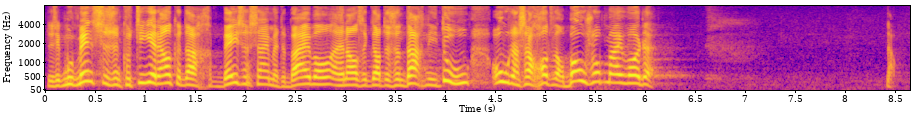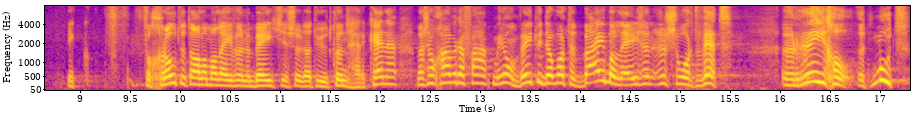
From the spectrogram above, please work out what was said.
Dus ik moet minstens een kwartier elke dag bezig zijn met de Bijbel. En als ik dat dus een dag niet doe, oh, dan zal God wel boos op mij worden. Nou, ik vergroot het allemaal even een beetje, zodat u het kunt herkennen. Maar zo gaan we er vaak mee om. Weet u, dan wordt het Bijbellezen een soort wet. Een regel, het moet.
